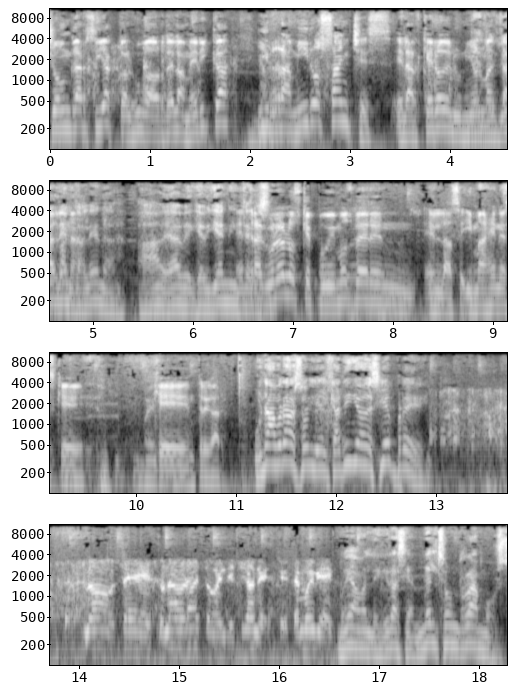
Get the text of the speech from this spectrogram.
John García, actual jugador del América, y Ramiro Sánchez, el arquero del Unión Del Magdalena. Magdalena. Ah, vea, qué bien Entre interesante. algunos de los que pudimos ver en, en las imágenes que, que entregar. Un abrazo y el cariño de siempre. No, ustedes, un abrazo, bendiciones, que estén muy bien. Muy amable, gracias. Nelson Ramos.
